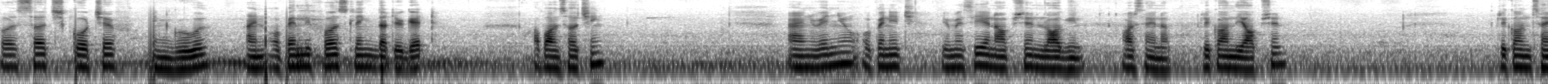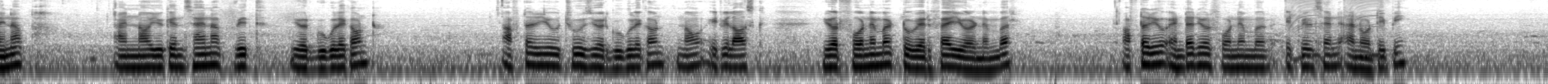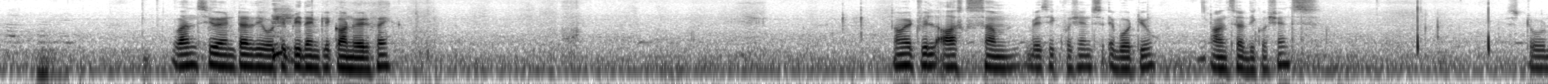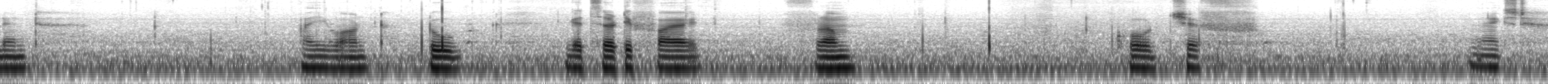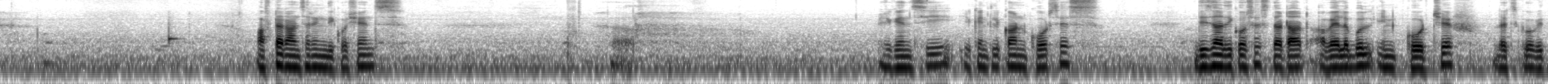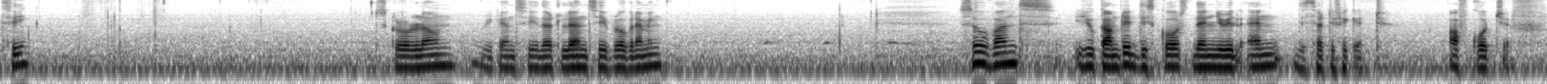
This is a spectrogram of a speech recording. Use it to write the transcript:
First search CodeChef in Google and open the first link that you get upon searching. And when you open it you may see an option login or sign up. Click on the option. Click on sign up. And now you can sign up with your Google account. After you choose your Google account now it will ask your phone number to verify your number. After you enter your phone number it will send an OTP once you enter the OTP then click on verify. Now it will ask some basic questions about you. Answer the questions. Student I want to get certified from code chef next after answering the questions. Uh, you can see you can click on courses. These are the courses that are available in CodeChef let's go with C. Scroll down. We can see that learn C programming. So once you complete this course then you will earn the certificate of CodeChef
